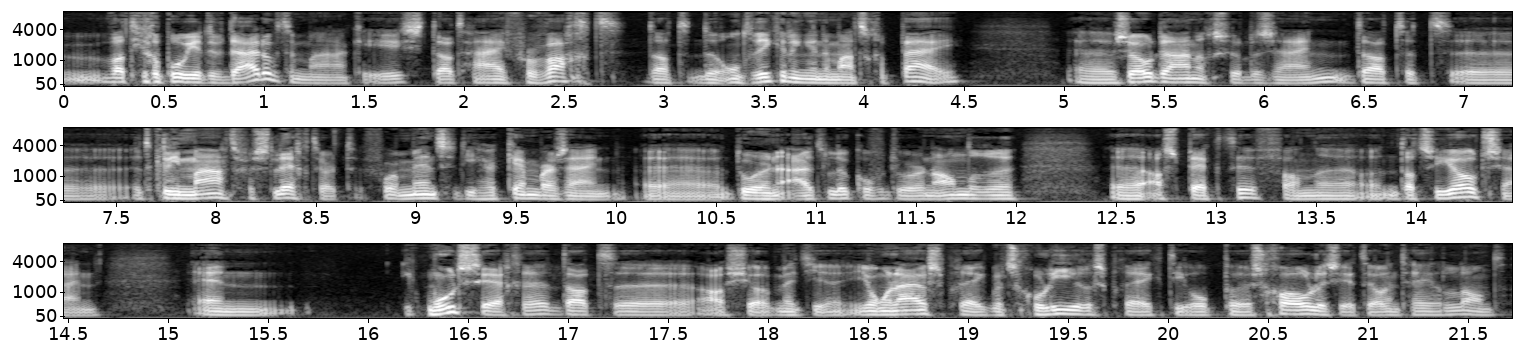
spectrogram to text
wat hij geprobeerd heeft duidelijk te maken is dat hij verwacht... dat de ontwikkelingen in de maatschappij uh, zodanig zullen zijn... dat het, uh, het klimaat verslechtert voor mensen die herkenbaar zijn... Door hun uiterlijk of door een andere aspecten van dat ze Jood zijn. En ik moet zeggen dat uh, als je met je jongelui spreekt, met scholieren spreekt... die op uh, scholen zitten in het hele land...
